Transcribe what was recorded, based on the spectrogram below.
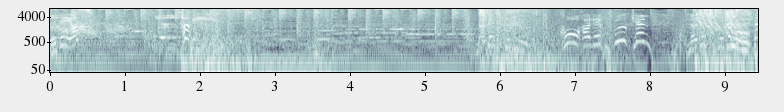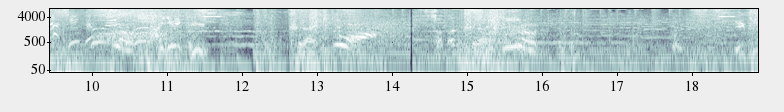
れでよしはっなでしこ流硬派烈風剣なでしこ流真空炎裏切りくらえ砂漠早々行くぞ。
